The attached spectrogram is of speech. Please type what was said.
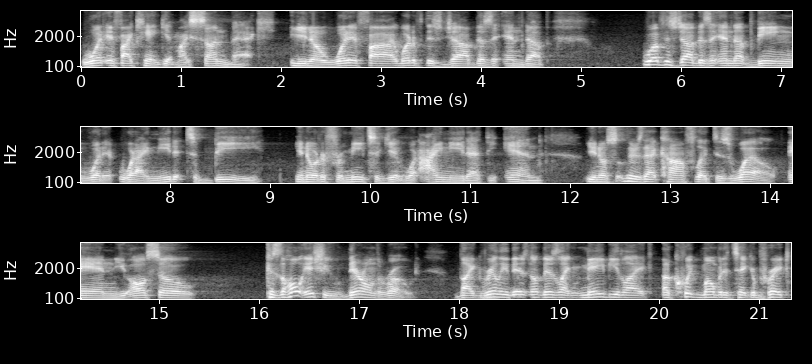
What if I can't get my son back? You know, what if I, what if this job doesn't end up, what if this job doesn't end up being what it, what I need it to be in order for me to get what I need at the end? You know, so there's that conflict as well. And you also, because the whole issue, they're on the road. Like really there's no there's like maybe like a quick moment to take a break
